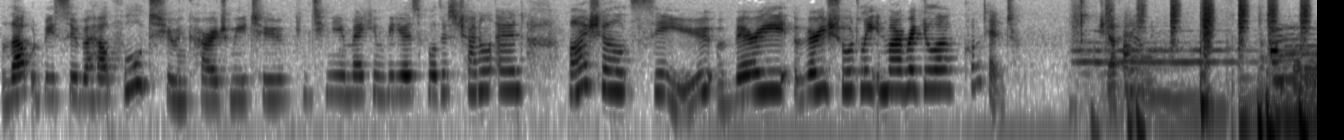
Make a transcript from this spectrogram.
That would be super helpful to encourage me to continue making videos for this channel and I shall see you very, very shortly in my regular content. Ciao for now.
